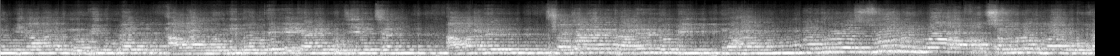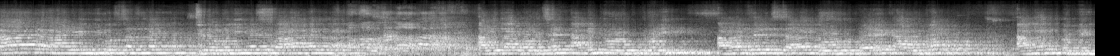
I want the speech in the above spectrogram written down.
নবী, আমার নবীর উপর, আমার নবী বলতে এখানে বুঝিয়েছেন, আমাদের সকলের প্রাণের নবী মুহাম্মদুর রাসূলুল্লাহ সাল্লাল্লাহু আলাইহি ওয়াসাল্লাম। সুবহানাল্লাহ। আল্লাহ বলছেন, আমি দৌড় করি ফেরেশতারা দৌড় করে কার উপর? আমার নবীর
